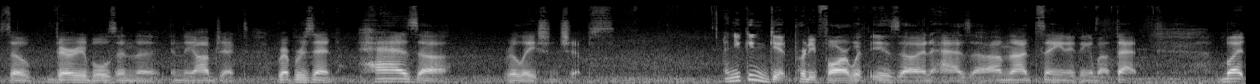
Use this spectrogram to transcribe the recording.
so variables in the in the object represent has-a relationships. And you can get pretty far with is-a and has-a. I'm not saying anything about that. But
